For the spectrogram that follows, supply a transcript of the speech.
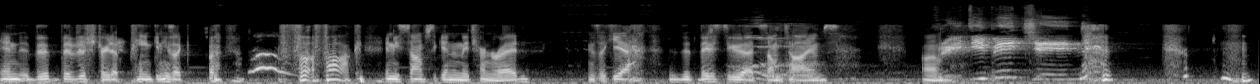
and they're, they're just straight up pink, and he's like, uh, f- "Fuck!" And he stomps again, and they turn red. He's like, "Yeah, th- they just do that sometimes." Um, Pretty bitchin'.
